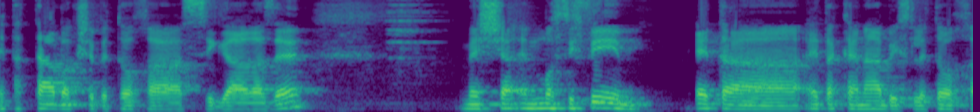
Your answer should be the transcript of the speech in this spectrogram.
את הטבק שבתוך הסיגר הזה, מש, מוסיפים את, ה, את הקנאביס לתוך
